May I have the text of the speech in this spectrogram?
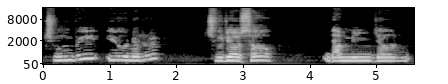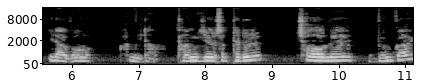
준비위원회를 줄여서 난민전이라고 합니다. 강제 사태를 처음에 누가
